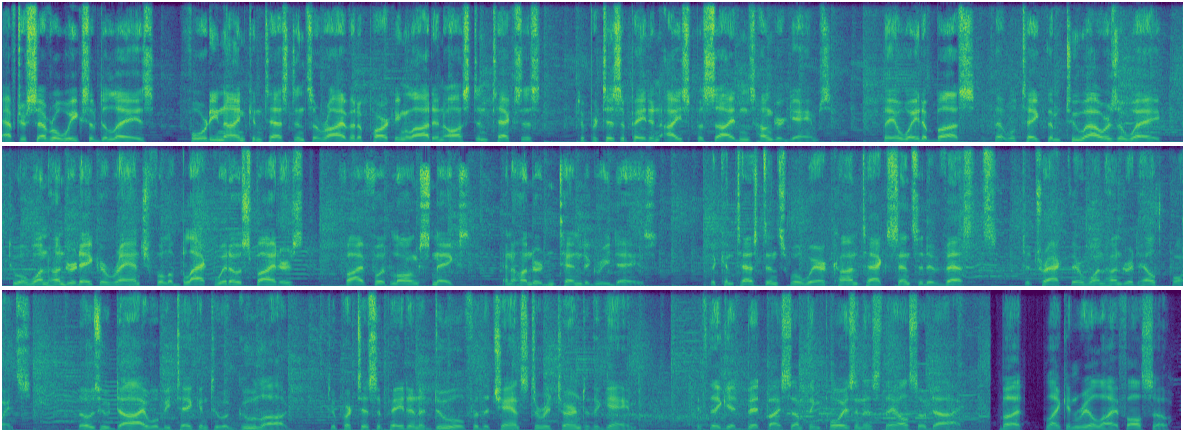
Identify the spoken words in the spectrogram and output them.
After several weeks of delays, 49 contestants arrive at a parking lot in Austin, Texas to participate in Ice Poseidon's Hunger Games. They await a bus that will take them two hours away to a 100-acre ranch full of black widow spiders, five-foot-long snakes, and 110-degree days. The contestants will wear contact-sensitive vests to track their 100 health points. Those who die will be taken to a gulag to participate in a duel for the chance to return to the game. If they get bit by something poisonous, they also die. But, like in real life also,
